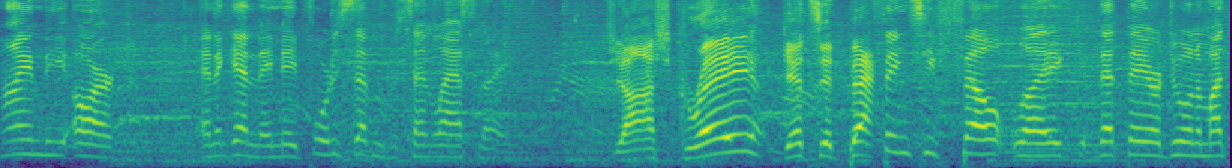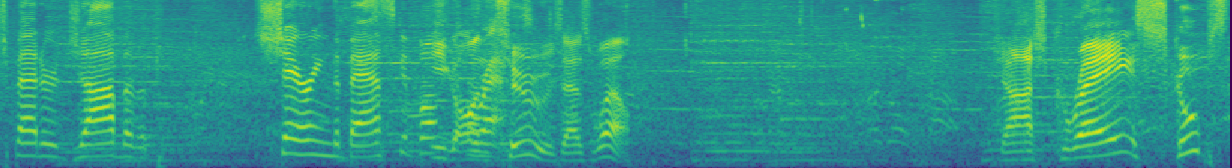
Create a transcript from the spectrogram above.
behind the arc. And again, they made 47% last night. Josh Gray gets it back. Things he felt like that they are doing a much better job of sharing the basketball. Eagle on twos as well. Josh Gray scoops.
